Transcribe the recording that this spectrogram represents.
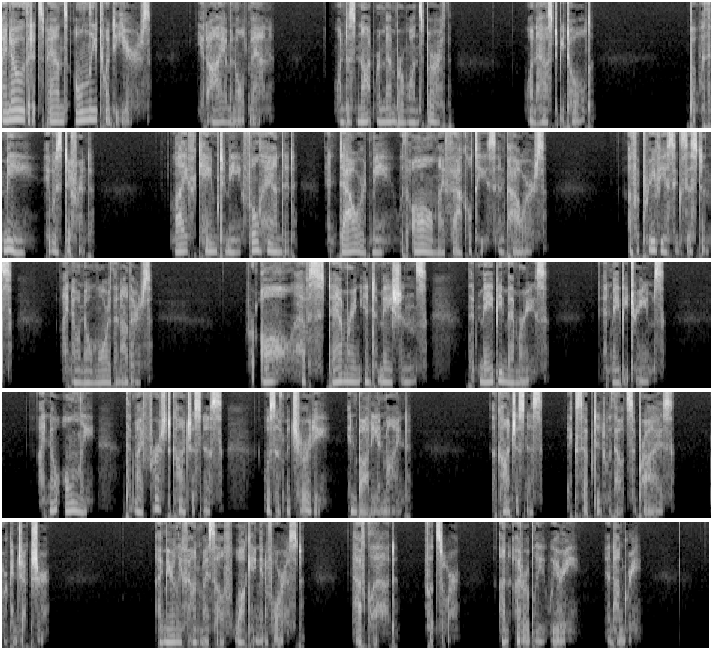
I know that it spans only 20 years, yet I am an old man. One does not remember one's birth. One has to be told. But with me, it was different. Life came to me full handed and dowered me with all my faculties and powers. Of a previous existence, I know no more than others. For all have stammering intimations that may be memories and may be dreams. I know only that my first consciousness was of maturity in body and mind, a consciousness accepted without surprise or conjecture. I merely found myself walking in a forest, half clad, footsore, unutterably weary and hungry.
